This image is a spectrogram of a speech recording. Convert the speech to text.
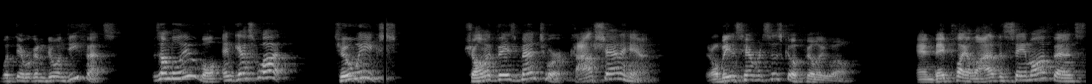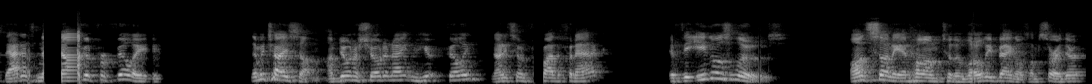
what they were going to do on defense. It was unbelievable. And guess what? Two weeks. Sean McVay's mentor, Kyle Shanahan. It'll be in San Francisco, Philly will. And they play a lot of the same offense. That is not good for Philly. Let me tell you something. I'm doing a show tonight in here, Philly, 97.5 The Fanatic. If the Eagles lose on Sunday at home to the lowly Bengals, I'm sorry, they're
